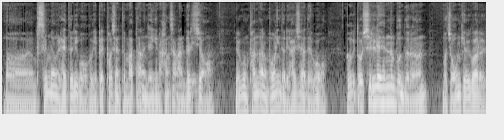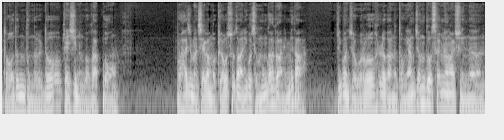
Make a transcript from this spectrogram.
뭐 설명을 해드리고 그게 100% 맞다는 얘기는 항상 안 드리죠. 결국 판단은 본인들이 하셔야 되고 그걸 또 신뢰했는 분들은 뭐 좋은 결과를 또 얻은 분들도 계시는 것 같고 뭐 하지만 제가 뭐 교수도 아니고 전문가도 아닙니다. 기본적으로 흘러가는 동향 정도 설명할 수 있는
